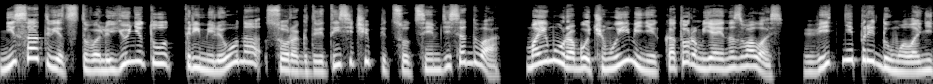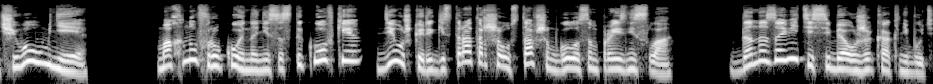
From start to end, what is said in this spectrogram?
не соответствовали юниту 3 миллиона 42 тысячи 572, моему рабочему имени, которым я и назвалась. Ведь не придумала ничего умнее. Махнув рукой на несостыковки, девушка-регистраторша уставшим голосом произнесла: да назовите себя уже как-нибудь.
